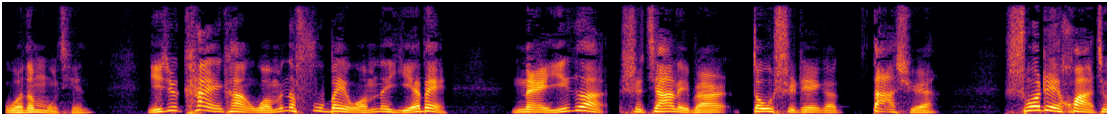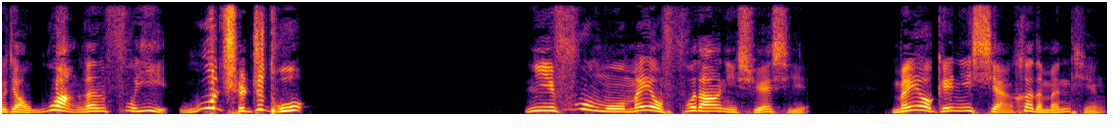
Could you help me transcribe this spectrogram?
我的母亲》，你去看一看我们的父辈、我们的爷辈。哪一个是家里边都是这个大学？说这话就叫忘恩负义、无耻之徒。你父母没有辅导你学习，没有给你显赫的门庭，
